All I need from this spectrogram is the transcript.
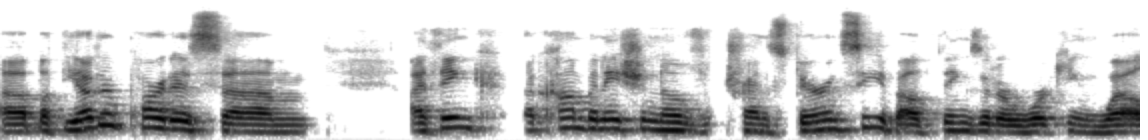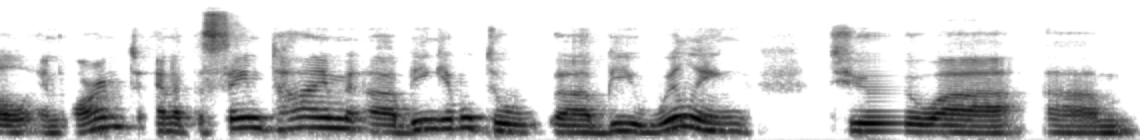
Uh, but the other part is, um, I think, a combination of transparency about things that are working well and aren't, and at the same time, uh, being able to uh, be willing to uh, um,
